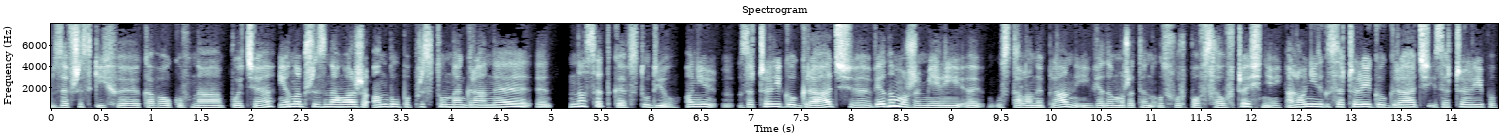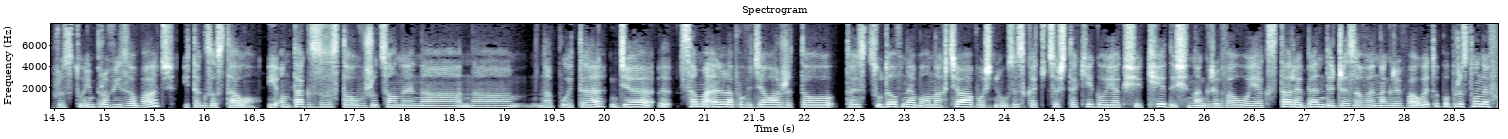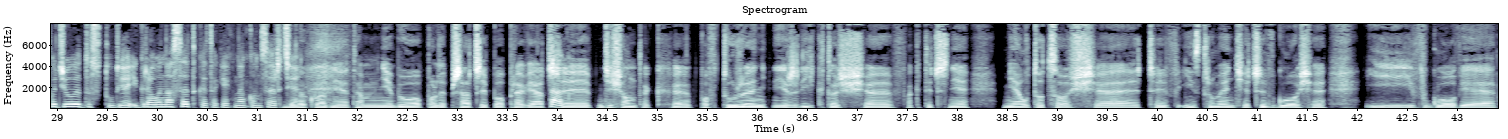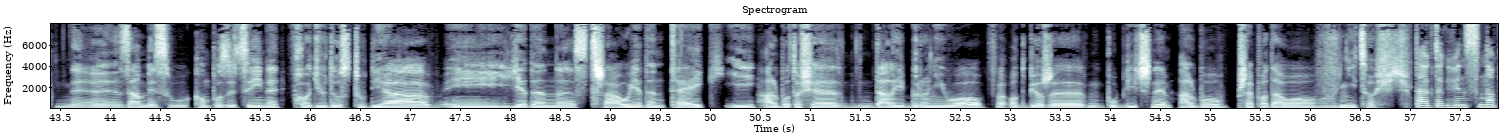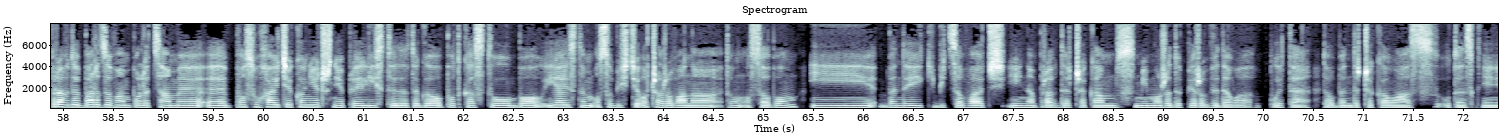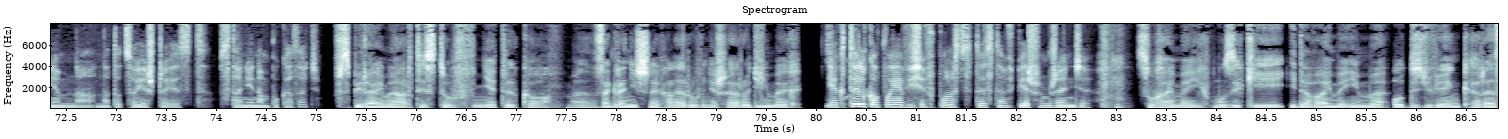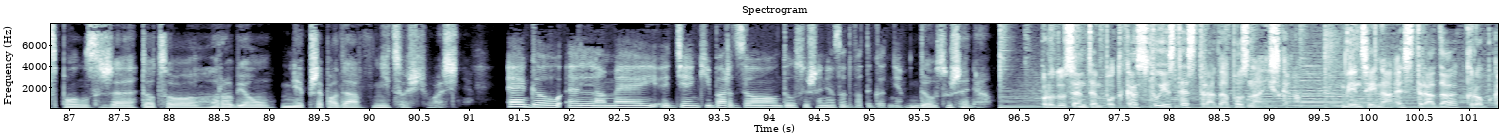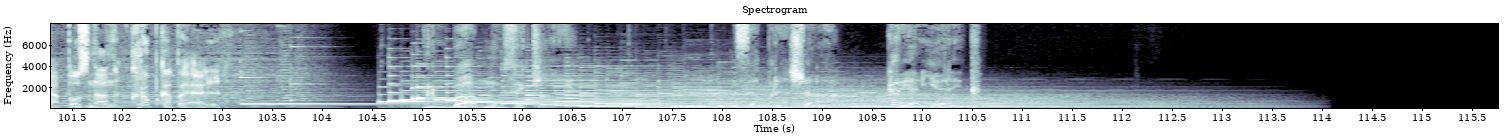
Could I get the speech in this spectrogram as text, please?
y, ze wszystkich kawałków na płycie. I ona przyznała, że on był po prostu nagrany na setkę w studiu. Oni zaczęli go grać, wiadomo, że mieli ustalony plan i wiadomo, że ten utwór powstał wcześniej, ale oni zaczęli go grać i zaczęli po prostu improwizować i tak zostało. I on tak został wrzucony na, na, na płytę, gdzie sama Ella powiedziała, powiedziała, że to, to jest cudowne, bo ona chciała właśnie uzyskać coś takiego, jak się kiedyś nagrywało, jak stare bendy jazzowe nagrywały, to po prostu one wchodziły do studia i grały na setkę, tak jak na koncercie. Dokładnie, tam nie było polepszaczy, poprawiaczy, tak. dziesiątek e, powtórzeń. Jeżeli ktoś e, faktycznie miał to coś, e, czy w instrumencie, czy w głosie i w głowie zamysł kompozycyjny, wchodził do studia i jeden strzał, jeden take i albo to się dalej broniło w odbiorze publicznym albo przepadało w nicość. Tak, tak więc naprawdę bardzo Wam polecamy. Y, posłuchajcie koniecznie playlisty do tego podcastu, bo ja jestem osobiście oczarowana tą osobą i będę jej kibicować i naprawdę czekam, mimo że dopiero wydała płytę, to będę czekała z utęsknieniem na, na to, co jeszcze jest w stanie nam pokazać. Wspierajmy artystów nie tylko zagranicznych, ale również rodzimych. Jak tylko pojawi się w Polsce, to jestem w pierwszym rzędzie. Słuchajmy ich muzyki i dawajmy im oddźwięk, respons, że to, co robią, nie przepada w nicość właśnie. Ego, Ella May, dzięki bardzo. Do usłyszenia za dwa tygodnie. Do usłyszenia. Producentem podcastu jest Estrada Poznańska. Więcej na estrada.poznan.pl Próba muzyki. Zaprasza Kaja Jeryk.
